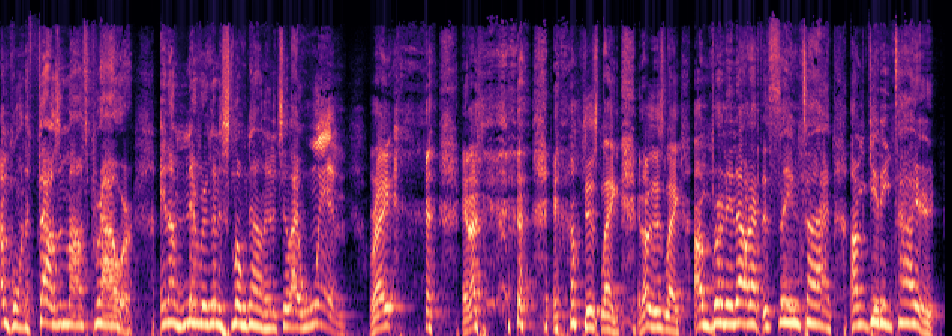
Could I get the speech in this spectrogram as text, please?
I'm going a thousand miles per hour and I'm never to slow down until I win, right? and I and I'm just like and I'm just like I'm burning out at the same time. I'm getting tired.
